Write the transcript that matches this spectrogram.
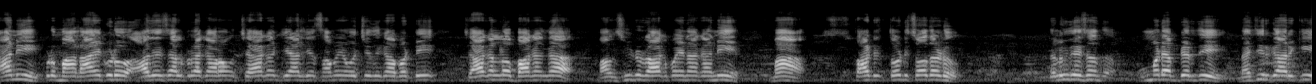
కానీ ఇప్పుడు మా నాయకుడు ఆదేశాల ప్రకారం త్యాగం చేయాల్సిన సమయం వచ్చింది కాబట్టి త్యాగంలో భాగంగా మాకు సీటు రాకపోయినా కానీ మా తోటి తోటి సోదరుడు తెలుగుదేశం ఉమ్మడి అభ్యర్థి నజీర్ గారికి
